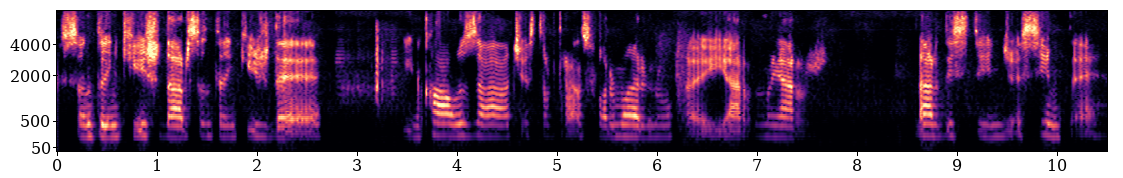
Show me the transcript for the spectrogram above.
sunt închiși, dar sunt închiși de din cauza acestor transformări, nu că iar nu iar n-ar distinge, simte.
